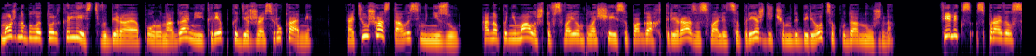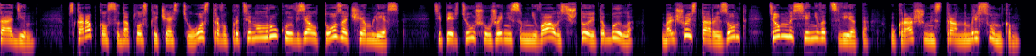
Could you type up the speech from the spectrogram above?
можно было только лезть, выбирая опору ногами и крепко держась руками. А Тюша осталась внизу. Она понимала, что в своем плаще и сапогах три раза свалится прежде, чем доберется куда нужно. Феликс справился один. Вскарабкался до плоской части острова, протянул руку и взял то, зачем лез — Теперь Тюша уже не сомневалась, что это было. Большой старый зонт темно-синего цвета, украшенный странным рисунком.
